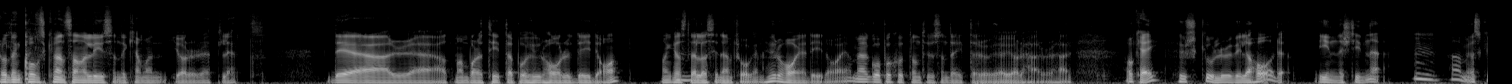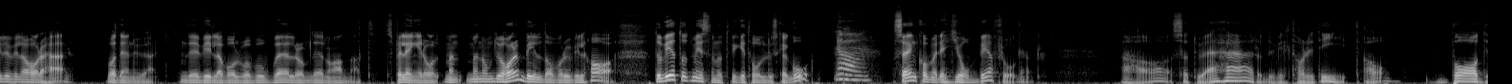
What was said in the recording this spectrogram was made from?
Och den konsekvensanalysen, det kan man göra rätt lätt. Det är eh, att man bara tittar på hur har du det idag? Man kan ställa sig den frågan. Hur har jag det idag? Ja, men jag går på 17 000 dejter och jag gör det här och det här. Okej, hur skulle du vilja ha det innerst inne? Ja, men jag skulle vilja ha det här. Vad det nu är. Om det är Villa, Volvo, Vove eller om det är något annat. Spelar ingen roll. Men, men om du har en bild av vad du vill ha, då vet du åtminstone åt vilket håll du ska gå. Ja. Och sen kommer den jobbiga frågan. Jaha, så att du är här och du vill ta dig dit. Ja. Vad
